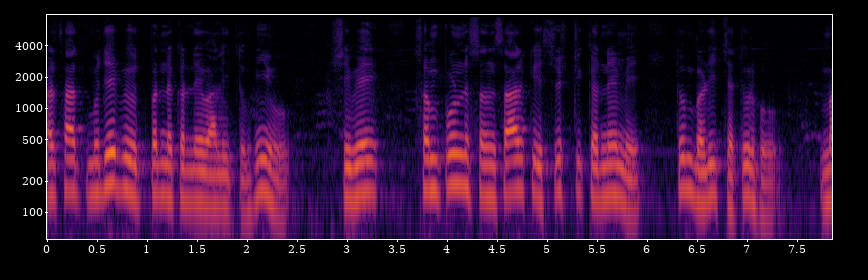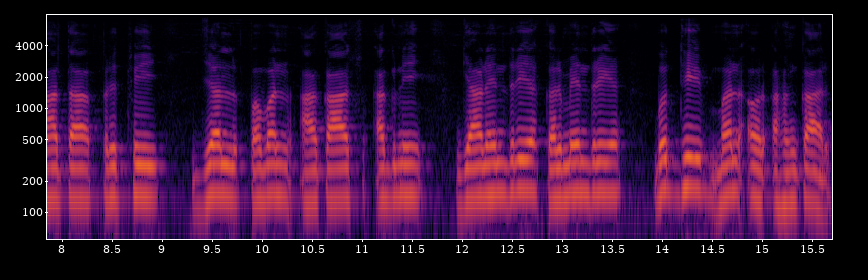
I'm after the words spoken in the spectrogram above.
अर्थात मुझे भी उत्पन्न करने वाली तुम ही हो। शिवे, संपूर्ण संसार की सृष्टि करने में तुम बड़ी चतुर हो। माता, पृथ्वी, जल, पवन, आकाश, अग्नि, ज्ञानेन्द्रिय कर्मेंद्रिय बुद्धि, मन और अहंकार,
